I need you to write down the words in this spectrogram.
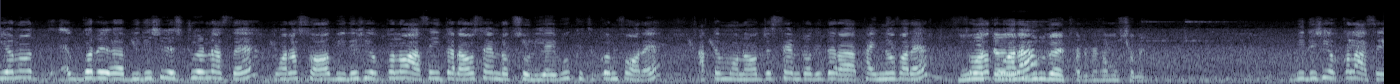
ইয়ানত একবার বিদেশি রেস্টুরেন্ট আছে তোরা সব বিদেশি সকলও আছে তারাও স্যান্ডক চলি আইব কিছুক্ষণ পরে আতে মনে হচ্ছে স্যান্ডত তারা থাইন পারে বিদেশি সকল আছে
